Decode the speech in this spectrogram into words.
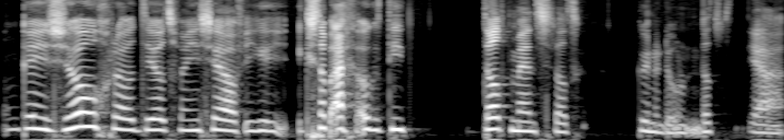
ontken je zo'n groot deel van jezelf. Je- ik snap eigenlijk ook niet dat mensen dat kunnen doen. Dat, ja,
